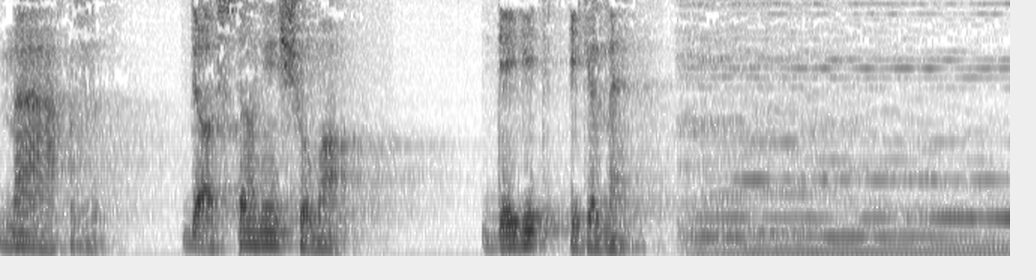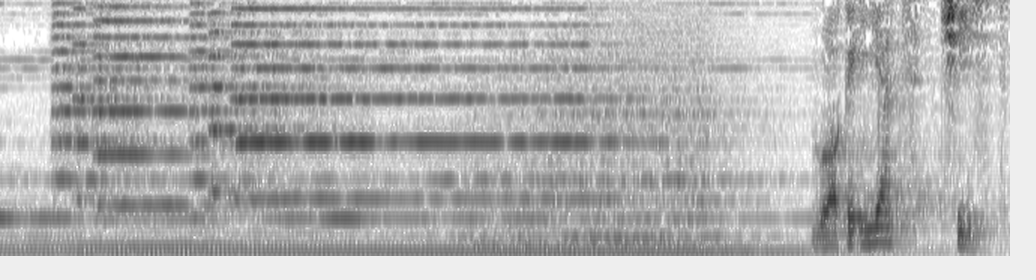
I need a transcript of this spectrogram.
مغز داستان شما دیوید ایگلمن واقعیت چیست؟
